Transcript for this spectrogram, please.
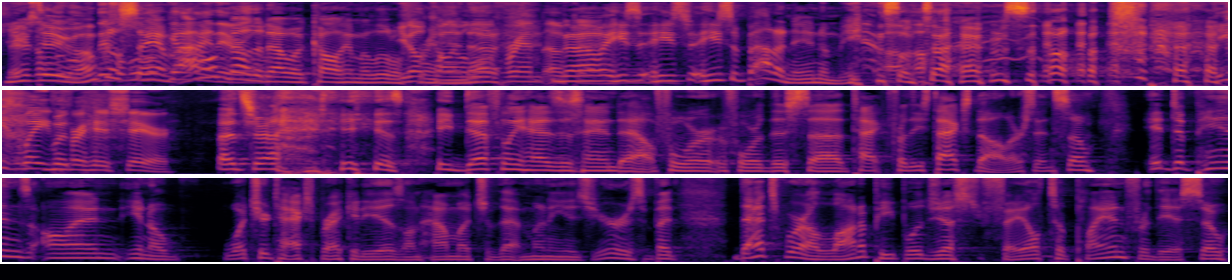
You There's a do. little- Uncle there's a little Sam. guy I don't there. know that I would call him a little. You don't friend. call him a little friend? No, he's he's he's about an enemy sometimes. So. He's waiting for his share. That's right. He is. He definitely has his hand out for for this uh, tax for these tax dollars, and so it depends on you know what your tax bracket is on how much of that money is yours but that's where a lot of people just fail to plan for this so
